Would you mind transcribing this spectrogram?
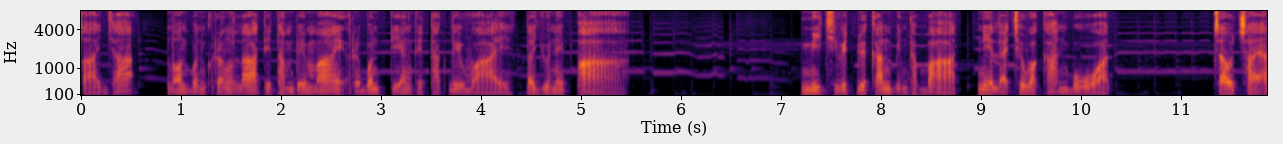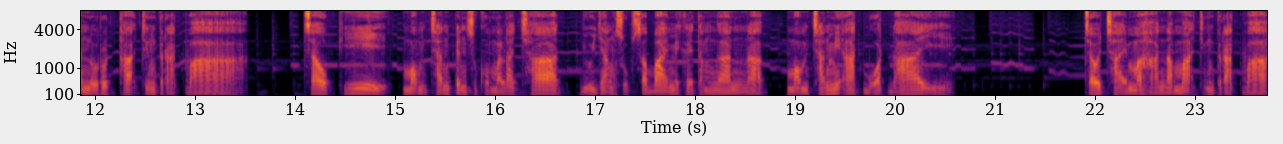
สายะ นอนบนเครื่องลาดที่ทำด้วยไม้หรือบนเตียงที่ถักด้วยหวายและอยู่ในป่า มีชีวิตด้วยการบินทบาทนี่แหละชื่อว่าการบวช เจ้าชายอนุรุทธะจึงตรัสว่า เจ้าพี่หม่อมฉันเป็นสุขมราชาติอยู่อย่างสุขสบายไม่เคยทำงานหนัก หม่อมฉันไม่อาจบวชได้ เจ้าชายมหานามะจึงตรัสว่า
